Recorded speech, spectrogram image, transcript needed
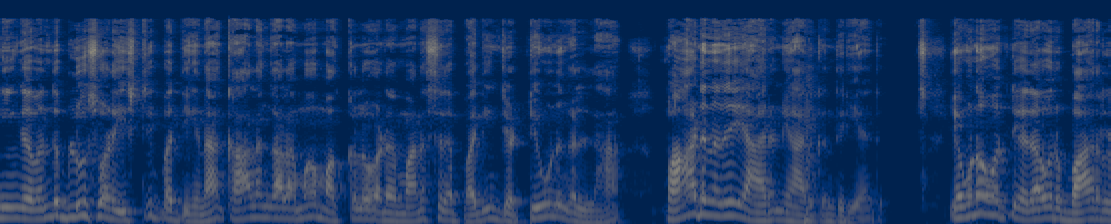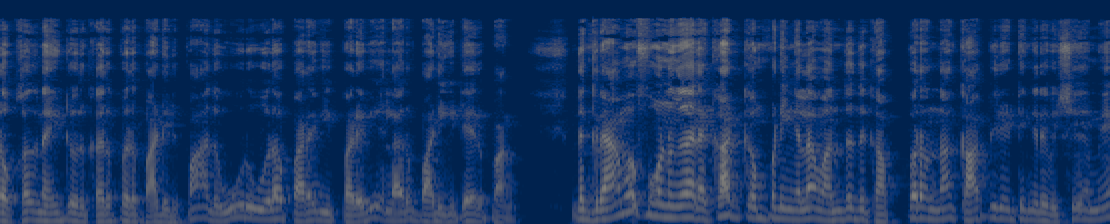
நீங்கள் வந்து ப்ளூஸோட ஹிஸ்ட்ரி பார்த்தீங்கன்னா காலங்காலமாக மக்களோட மனசில் பதிஞ்ச டியூனுங்கள்லாம் பாடினதே யாருன்னு யாருக்கும் தெரியாது. எவனோ ஒருத்தர் ஏதாவது ஒரு பாரில் உட்காந்து நைட்டு ஒரு கருப்பரை பாடியிருப்பான். அது ஊர் ஊராக பரவி பரவி எல்லோரும் பாடிக்கிட்டே இருப்பாங்க. இந்த கிராம ஃபோனுங்க ரெக்கார்ட் கம்பெனிங்கெல்லாம் வந்ததுக்கு அப்புறம் தான் காப்பிரைட்டுங்கிற விஷயமே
